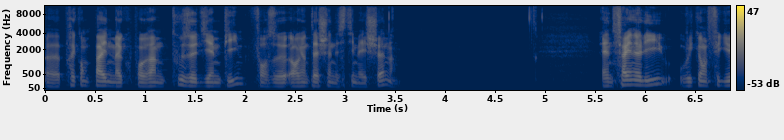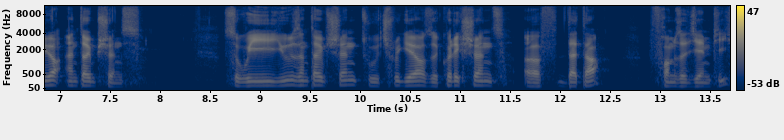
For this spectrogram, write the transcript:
uh, precompiled microprogram to the DMP for the orientation estimation. And finally, we configure interruptions. So we use interruption to trigger the collection of data from the DMP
